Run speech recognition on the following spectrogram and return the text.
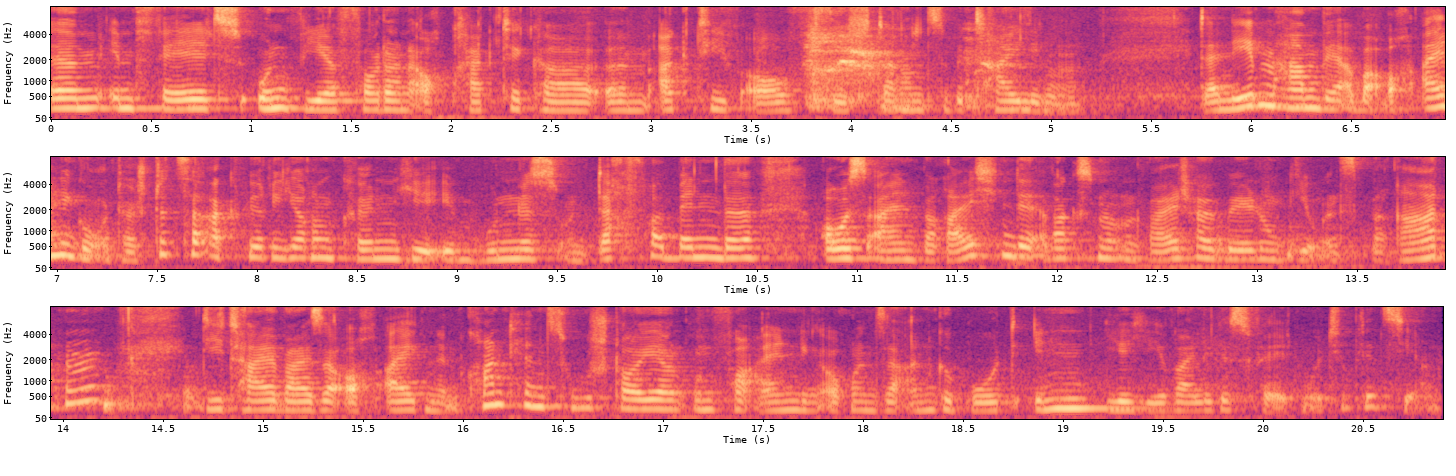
ähm, im Feld und wir fordern auch Praktiker ähm, aktiv auf, sich daran zu beteiligen. Daneben haben wir aber auch einige Unterstützer akquirieren können, hier eben Bundes- und Dachverbände aus allen Bereichen der Erwachsenen- und Weiterbildung, die uns beraten, die teilweise auch eigenen Content zusteuern und vor allen Dingen auch unser Angebot in ihr jeweiliges Feld multiplizieren.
